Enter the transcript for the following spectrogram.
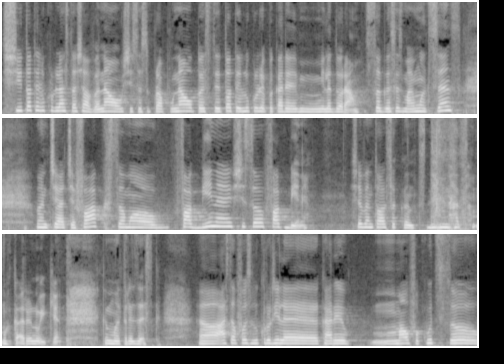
și toate lucrurile astea așa veneau și se suprapuneau peste toate lucrurile pe care mi le doream. Să găsesc mai mult sens în ceea ce fac, să mă fac bine și să fac bine și eventual să cânt dimineața, măcar în weekend, când mă trezesc. Uh, astea au fost lucrurile care m-au făcut să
